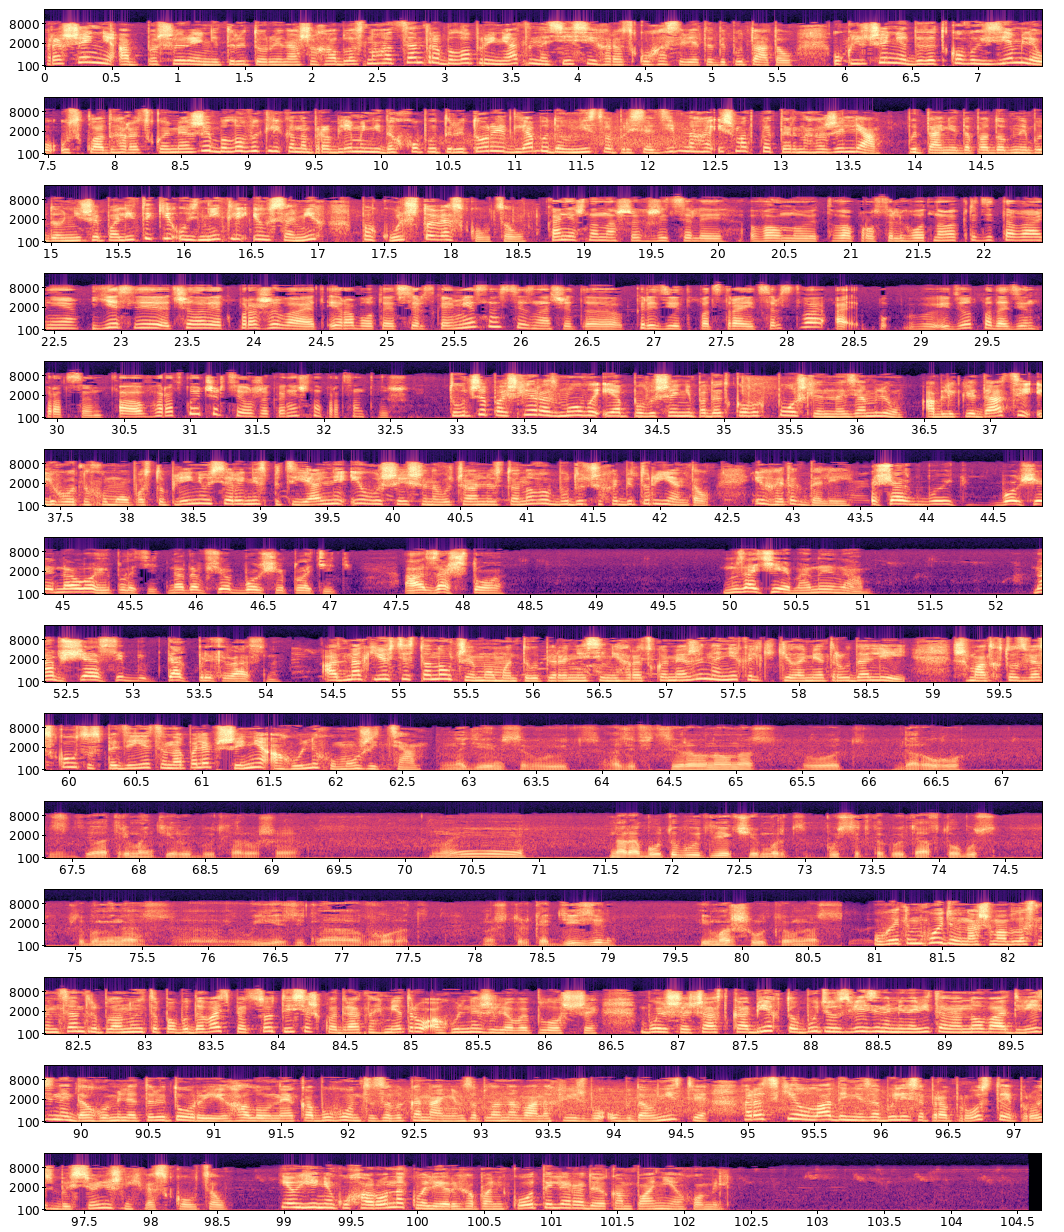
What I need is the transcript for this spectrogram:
Рашэнне аб пашырэнні тэрыторыі нашага абласнога цэнтра было прынята на сесіі гарадскога савета дэпутатаў. Уключэнне дадатковых земляў у склад гарадской мяжы было выклікана праблемай недахопу тэрыторыі для будаўніцтва прысядзібнага і шматкватэрнага жылля. Пытанні да падобнай будаўнічай палітыкі ўзніклі і ў саміх пакуль што вяскоўцаў. Конечно, наших жителей волнует вопрос льготного кредитования. Если человек проживает и работает в сельской местности, значит, э, кредит под строительство а, п- идет под 1%. А в городской черте уже, конечно, процент выше. Тут жа пайшлі размовы і аб павышэнні падатковых пошлін на зямлю, аб ліквідацыі ільготных умоў паступлення ў сярэднеспецыяльнай і вышэйшай навучальнай установы будучых абітурыентаў і гэтак далей. Сейчас будет больше налоги платить, надо все больше платить. А за что? Ну зачем они нам? Нам сейчас и так прекрасно. Аднак ёсць і станоўчыя моманты ў перанясенні гарадской мяжы на некалькі кіламетраў далей. Шмат хто з вяскоўцаў спадзяецца на паляпшэнне агульных умоў жыцця. Надеемся, будет газифицировано у нас. Вот, дорогу с- отремонтируют, будет хорошая. Ну и на работу будет легче. Может, пустят какой-то автобус, чтобы именно э, уездить на, в город. Потому что только дизель и маршрутка у нас. У гэтым годзе ў нашым абласным цэнтры плануецца пабудаваць 500 тысяч квадратных метраў агульнай жыллёвай плошчы. Большая частка аб'ектаў будзе ўзведзена менавіта на новаадведзенай да гомеля тэрыторыі. Галоўнае, каб у гонцы за выкананнем запланаваных лічбаў у будаўніцтве гарадскія ўлады не забыліся пра простыя просьбы сённяшніх вяскоўцаў. Евгения Кухарона, Валерий Гапанько, телерадиокомпания «Гомель».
